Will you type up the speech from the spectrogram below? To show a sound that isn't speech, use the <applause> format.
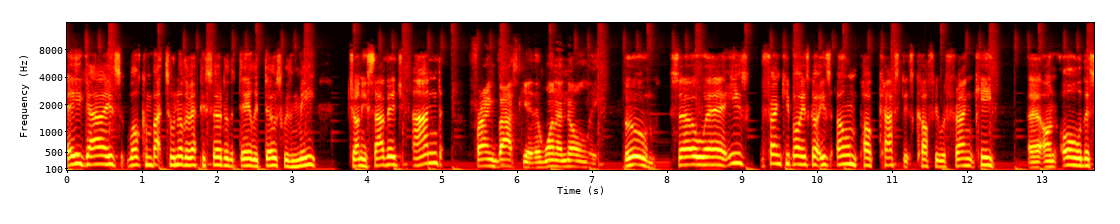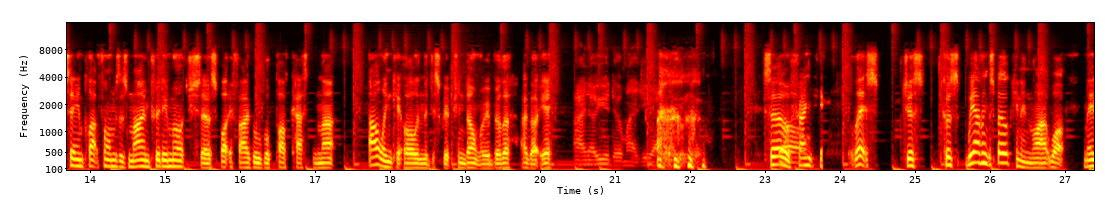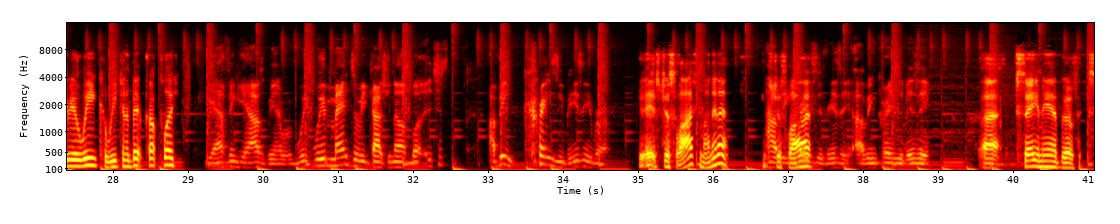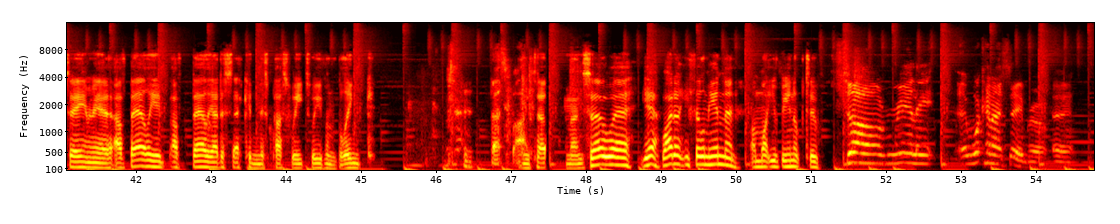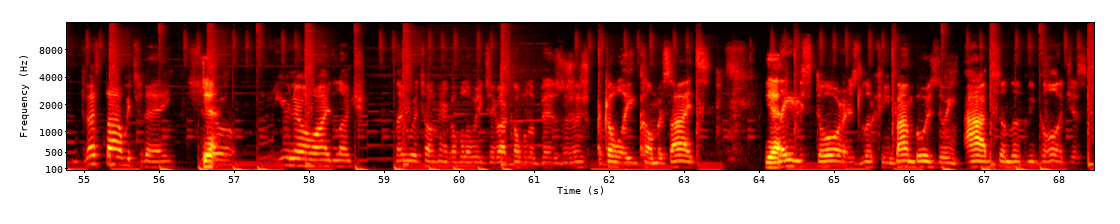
Hey guys, welcome back to another episode of the Daily Dose with me, Johnny Savage, and Frank Vasquez, the one and only. boom. So uh, he's Frankie Boy's got his own podcast. It's Coffee with Frankie uh, on all of the same platforms as mine, pretty much. So Spotify, Google Podcast, and that. I'll link it all in the description. Don't worry, brother. I got you. I know you do, my G. <laughs> So Well- Frankie, let's just because we haven't spoken in like what, maybe a week, a week and a bit properly. Yeah, I think he has been. We we meant to be catching up, but it's just I've been crazy busy, bro. It's just life, man, isn't it? It's I've just been life. crazy busy. I've been crazy busy. Uh, same here, bro. Same here. I've barely, I've barely had a second this past week to even blink. <laughs> That's bad. man. So, uh, yeah, why don't you fill me in then on what you've been up to? So really, uh, what can I say, bro? Uh, let's start with today. So, Yeah. You know, I launched like we were talking a couple of weeks ago. A couple of businesses, a couple of e-commerce sites. Yeah, Lady store is looking. Bamboo is doing absolutely gorgeous.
